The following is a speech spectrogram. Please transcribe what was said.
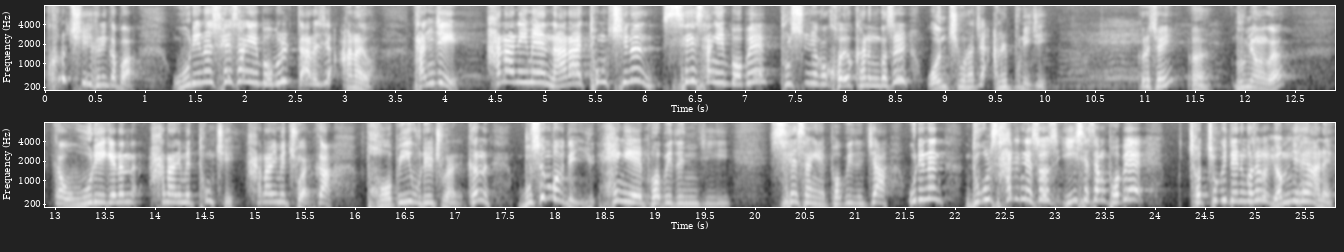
그렇지. 그러니까 봐. 우리는 세상의 법을 따르지 않아요. 단지 하나님의 나라의 통치는 세상의 법에 불순종하고 거역하는 것을 원칙으로 하지 않을 뿐이지. 그렇죠? 어, 분명한 거야. 그러니까 우리에게는 하나님의 통치, 하나님의 주관. 그러니까 법이 우리를 주관해. 그건 무슨 법이든 행위의 법이든지 세상의 법이든지. 자, 우리는 누굴 살인해서 이 세상 법에 저촉이 되는 것을 염려해 안 해.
